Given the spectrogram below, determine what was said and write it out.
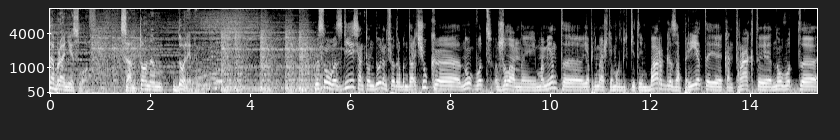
«Собрание слов» с Антоном Долиным. Мы снова здесь. Антон Долин, Федор Бондарчук. Э, ну, вот желанный момент. Э, я понимаю, что могут быть какие-то эмбарго, запреты, контракты. Но вот э,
